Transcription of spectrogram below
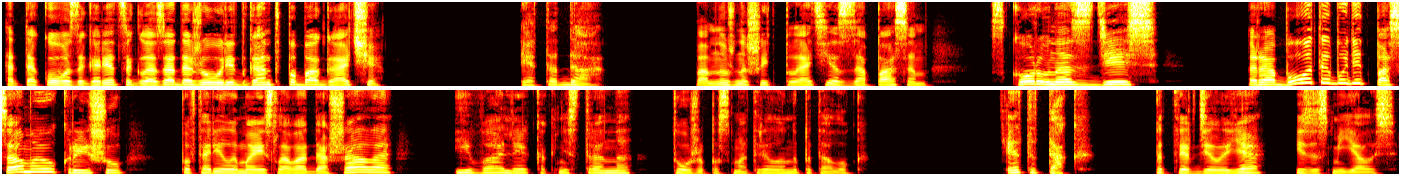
От такого загорятся глаза даже у Ридгант побогаче. Это да. Вам нужно шить платье с запасом. Скоро у нас здесь... Работы будет по самую крышу, повторила мои слова Дашала, и Валя, как ни странно, тоже посмотрела на потолок. Это так, подтвердила я и засмеялась.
